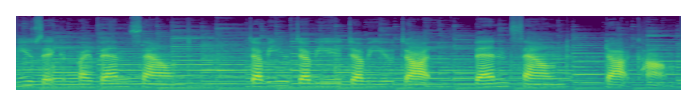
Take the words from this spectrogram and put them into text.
Music by Bensound www.bensound.com.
